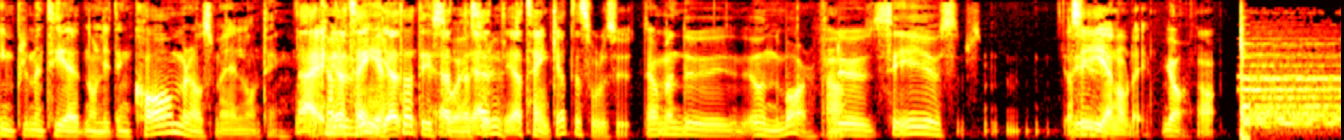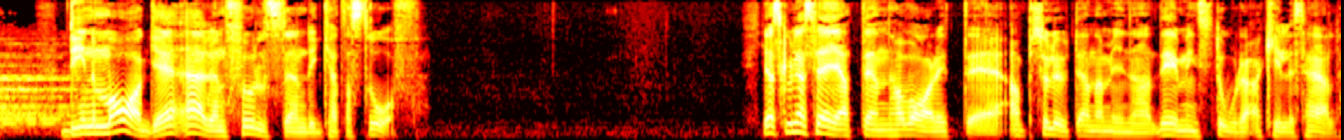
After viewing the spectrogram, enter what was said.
implementerat någon liten kamera hos mig eller någonting. Nej, kan men du jag tänker, veta att det är så jag, jag, ser jag, ut? jag tänker att det är så det ser ut. Ja, men du är underbar. För Ja. du ser ju... Jag ser igenom dig. Ja. Ja. Din mage är en fullständig katastrof. Jag skulle vilja säga att den har varit eh, absolut en av mina, det är min stora akilleshäl.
